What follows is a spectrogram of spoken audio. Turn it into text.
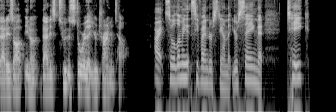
that is you know, that is to the story that you're trying to tell. All right, so let me see if I understand that. You're saying that take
